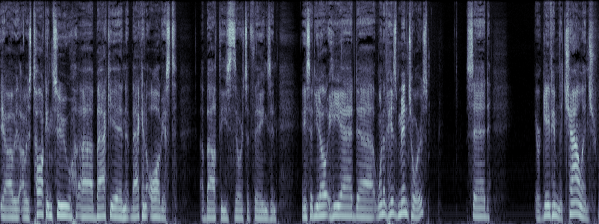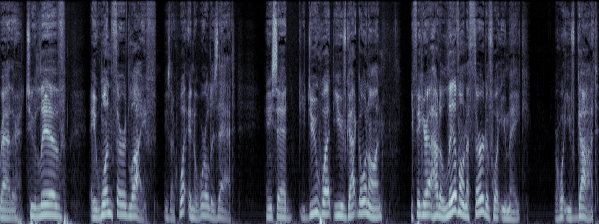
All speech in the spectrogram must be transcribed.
you know I was, I was talking to uh, back in back in August about these sorts of things, and, and he said, you know, he had uh, one of his mentors said or gave him the challenge rather to live a one third life. He's like, what in the world is that? And he said, you do what you've got going on, you figure out how to live on a third of what you make or what you've got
